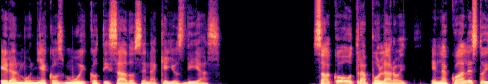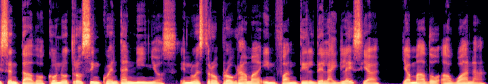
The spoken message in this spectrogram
Eran muñecos muy cotizados en aquellos días. Saco otra Polaroid en la cual estoy sentado con otros 50 niños en nuestro programa infantil de la iglesia llamado Awana.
